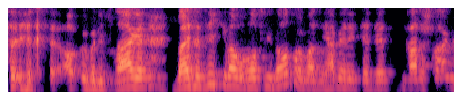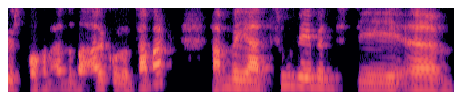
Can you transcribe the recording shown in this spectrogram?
über die Frage, ich weiß jetzt nicht genau, worauf Sie hinaus wollen, weil Sie haben ja die Tendenzen gerade schon angesprochen. Also bei Alkohol und Tabak haben wir ja zunehmend die ähm,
